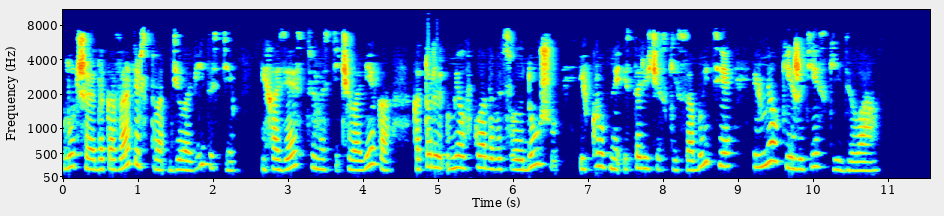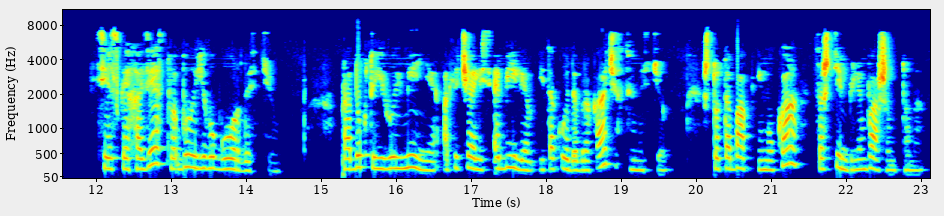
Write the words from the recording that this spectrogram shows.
лучшее доказательство деловитости и хозяйственности человека, который умел вкладывать свою душу и в крупные исторические события, и в мелкие житейские дела. Сельское хозяйство было его гордостью. Продукты его имения отличались обилием и такой доброкачественностью, что табак и мука со штемпелем Вашингтона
